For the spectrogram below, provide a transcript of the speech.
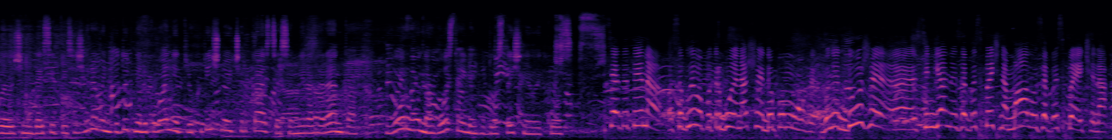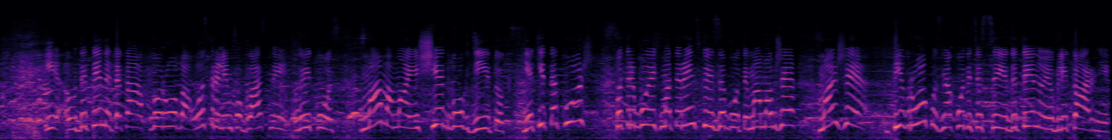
Вилучені 10 тисяч гривень підуть на лікування трьохрічного черкасця Саміра Геренка, хворого на гострий лінгобластичний лейкоз. Ця дитина особливо потребує нашої допомоги. Вони дуже е, сім'я незабезпечена, мало забезпечена. І в дитини така хвороба, острий лімфобластний лейкоз. Мама має ще двох діток, які також потребують материнської заботи. Мама вже майже півроку знаходиться з цією дитиною в лікарні.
